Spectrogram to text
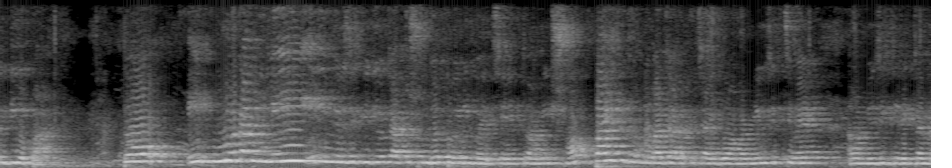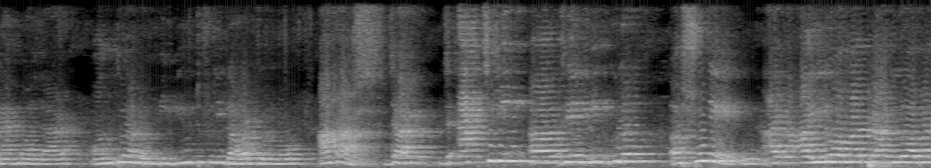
ভিডিও পার্ট তো এই পুরোটা মিলেই এই মিউজিক ভিডিওটা এত সুন্দর তৈরি হয়েছে। তো আমি সবাইকে ধন্যবাদ জানাতে চাইব আমার মিউজিক টিমের আমার মিউজিক ডিরেক্টর ম্যাক মল্লার অন্তরা নন্দী বিউটিফুলি গাওয়ার জন্য। আকাশ, যার অ্যাকচুয়ালি যে লিরিকগুলো শুনে আইলো আমার, প্রাণলো আমার,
